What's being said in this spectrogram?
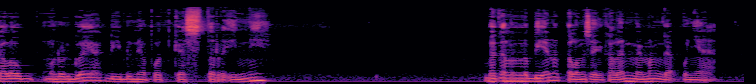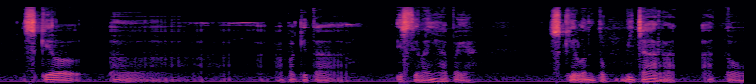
kalau menurut gue ya di dunia podcaster ini bakalan lebih enak kalau misalnya kalian memang nggak punya skill eh, apa kita istilahnya apa ya skill untuk bicara atau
